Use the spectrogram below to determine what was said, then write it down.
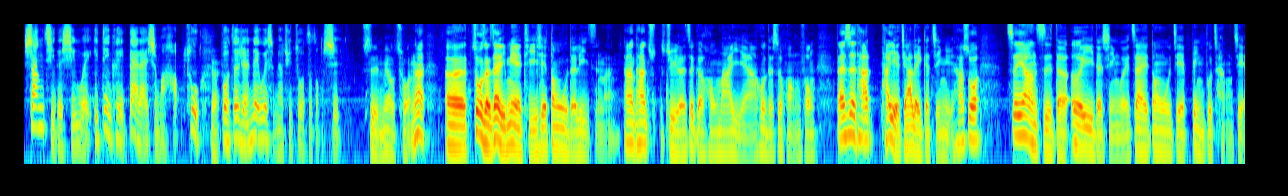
伤己的行为，一定可以带来什么好处？对，否则人类为什么要去做这种事？是没有错。那呃，作者在里面也提一些动物的例子嘛，他他举了这个红蚂蚁啊，或者是黄蜂，但是他他也加了一个警语，他说这样子的恶意的行为在动物界并不常见。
